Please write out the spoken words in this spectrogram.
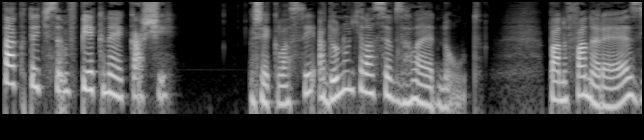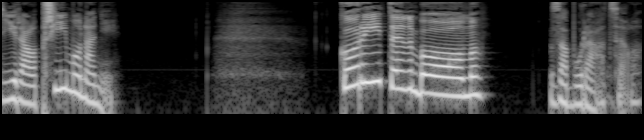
Tak teď jsem v pěkné kaši, řekla si a donutila se vzhlédnout. Pan Faneré zíral přímo na ní. Korí ten bom, zaburácel.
